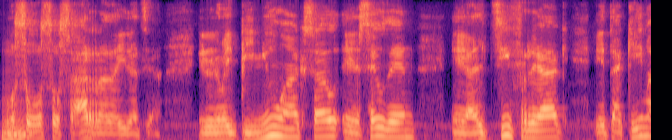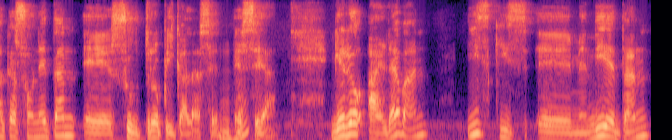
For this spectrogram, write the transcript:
Mhm. Oso oso zaharra da iratzea. Gero bai pinuak zau, e, zeuden, e, altzifreak eta klimakaso honetan e, subtropikala zen, mm esea. Gero, araban, izkiz e, mendietan,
